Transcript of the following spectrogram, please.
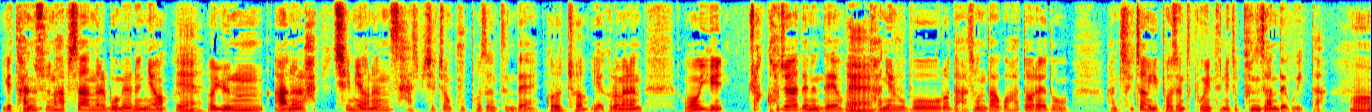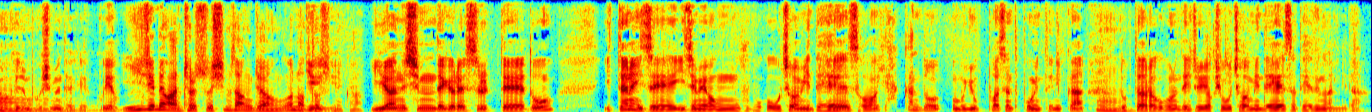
이게 단순 합산을 보면은요. 예. 어, 윤안을 합치면은 47.9%인데 그렇죠. 예, 그러면은 어 이게 쫙 커져야 되는데요. 예. 단일 후보로 나선다고 하더라도 한 7.2% 포인트는 이제 분산되고 있다. 어. 이렇게 좀 보시면 되겠고요. 이재명 안철수 심상정은 예, 어떻습니까? 예. 이한심 대결했을 때도 이때는 이제 이재명 후보가 오차범위 내에서 약간 더뭐6% 포인트니까 음. 높다라고 보는데 이제 역시 오차범위 내에서 대등합니다.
